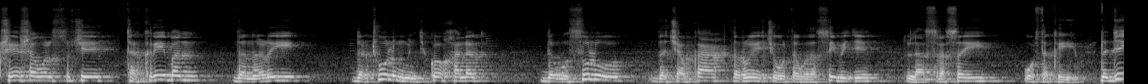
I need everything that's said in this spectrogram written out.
کښېښول شو چې تقریباً د نړۍ د ټولو منطقو خلک د اصولو د چوکاټ د رویې چې ورته وضع شوي دي لاسرسی ورته کوي. د دې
